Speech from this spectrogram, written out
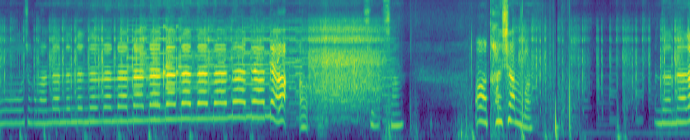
오, 잠깐만, 나나나나나나나나나나나나나나나나나 아, 아, 13. 아, 다시 한 번. 나나나,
